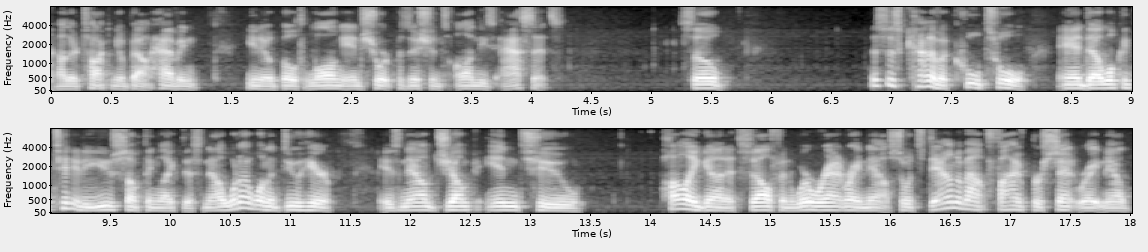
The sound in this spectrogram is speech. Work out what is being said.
Uh, they're talking about having, you know, both long and short positions on these assets. So this is kind of a cool tool, and uh, we'll continue to use something like this. Now, what I want to do here is now jump into Polygon itself and where we're at right now. So it's down about 5% right now,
